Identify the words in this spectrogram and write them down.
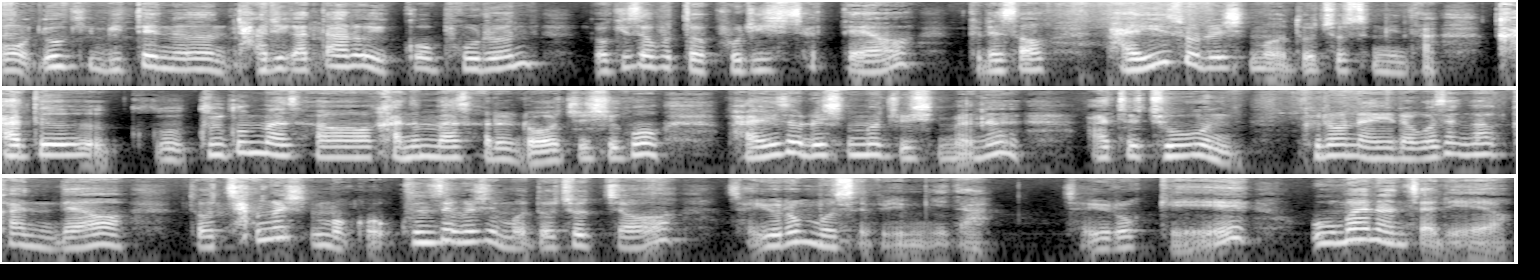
어, 여기 밑에는 다리가 따로 있고 볼은 여기서부터 볼이 시작돼요. 그래서 바이소를 심어도 좋습니다. 가득 그 굵은 마사와 가는 마사를 넣어주시고 바이소를 심어주시면은 아주 좋은 그런 아이라고 생각하는데요. 또 창을 심어고 군색을 심어도 좋죠. 자, 이런 모습입니다. 자, 이렇게 5만 원짜리예요.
